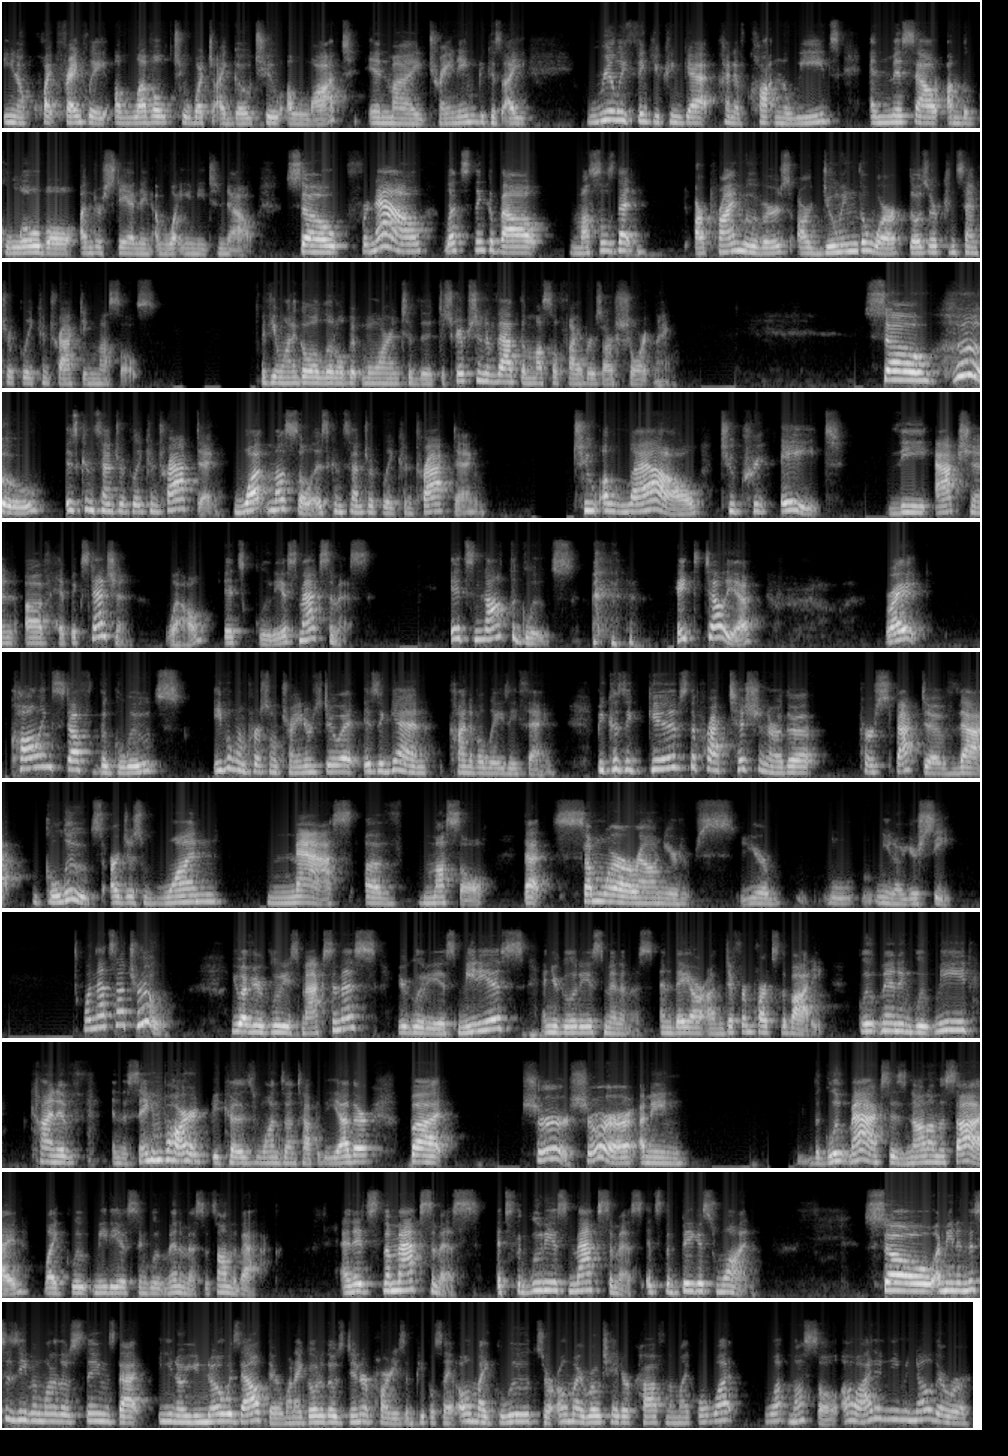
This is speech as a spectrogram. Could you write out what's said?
you know quite frankly a level to which i go to a lot in my training because i really think you can get kind of caught in the weeds and miss out on the global understanding of what you need to know. So for now let's think about muscles that are prime movers are doing the work. Those are concentrically contracting muscles. If you want to go a little bit more into the description of that the muscle fibers are shortening. So, who is concentrically contracting? What muscle is concentrically contracting to allow to create the action of hip extension? Well, it's gluteus maximus. It's not the glutes. Hate to tell you, right? Calling stuff the glutes, even when personal trainers do it, is again kind of a lazy thing because it gives the practitioner the perspective that glutes are just one mass of muscle that's somewhere around your your you know your seat. When that's not true you have your gluteus maximus your gluteus medius and your gluteus minimus and they are on different parts of the body. Glute min and glute med kind of in the same part because one's on top of the other but sure sure i mean the glute max is not on the side like glute medius and glute minimus it's on the back and it's the maximus. It's the gluteus maximus. It's the biggest one. So i mean and this is even one of those things that you know you know is out there. When i go to those dinner parties and people say oh my glutes or oh my rotator cuff and i'm like well what what muscle? Oh i didn't even know there were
